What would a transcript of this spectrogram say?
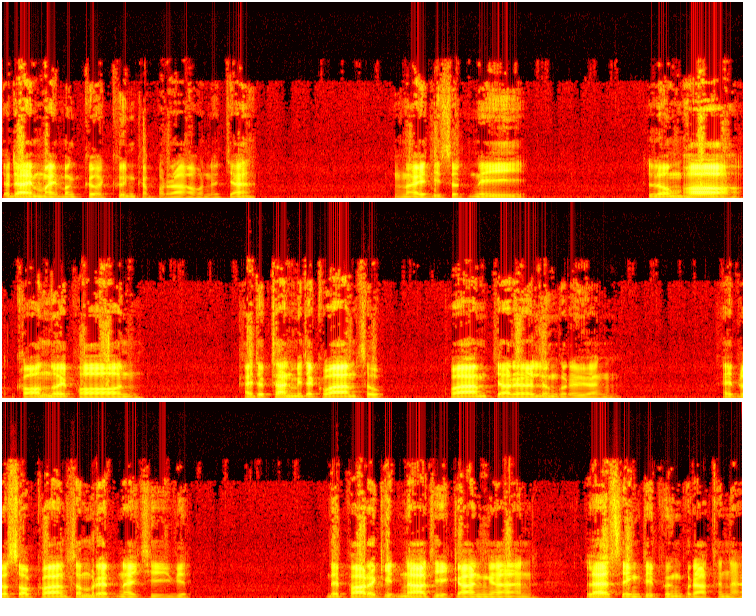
จะได้ไม่บังเกิดขึ้นกับเรานะจ๊ะ ในที่สุดนี้ หลวงพ่อขออำนวยพร ให้ทุกท่านมีแต่ความสุข ความเจริญรุ่งเรือง ให้ประสบความสำเร็จในชีวิต ในภารกิจหน้าที่การงาน และสิ่งที่พึงปรารถนา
